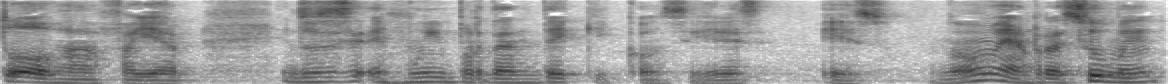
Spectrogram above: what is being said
todos van a fallar. Entonces es muy importante que consideres eso, ¿no? En resumen,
